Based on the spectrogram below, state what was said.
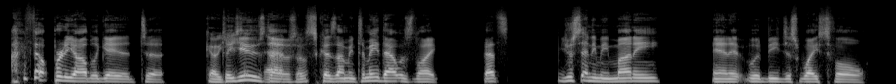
I felt pretty obligated to Go to it. use those because I mean to me that was like that's you're sending me money, and it would be just wasteful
